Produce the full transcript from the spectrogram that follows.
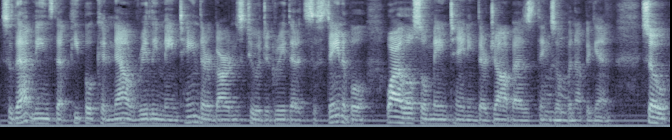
So that means that people can now really maintain their gardens to a degree that it's sustainable while also maintaining their job as things Mm-hmm. open up again. So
